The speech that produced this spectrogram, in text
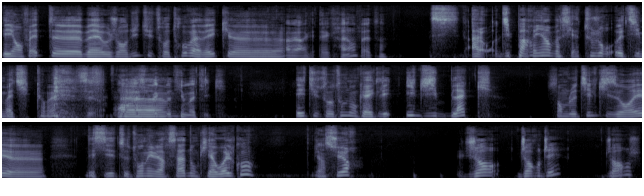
Et en fait, euh, bah, aujourd'hui, tu te retrouves avec. euh, Avec, avec rien en fait. alors, dis pas rien parce qu'il y a toujours Automatic quand même. On Euh, respecte le thématique. Et tu te retrouves donc avec les EG Black. Semble-t-il qu'ils auraient euh, décidé de se tourner vers ça. Donc il y a Walco, bien sûr. George, George, George,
